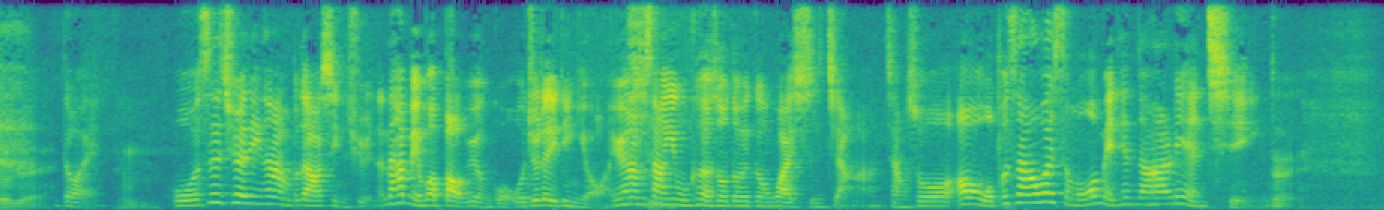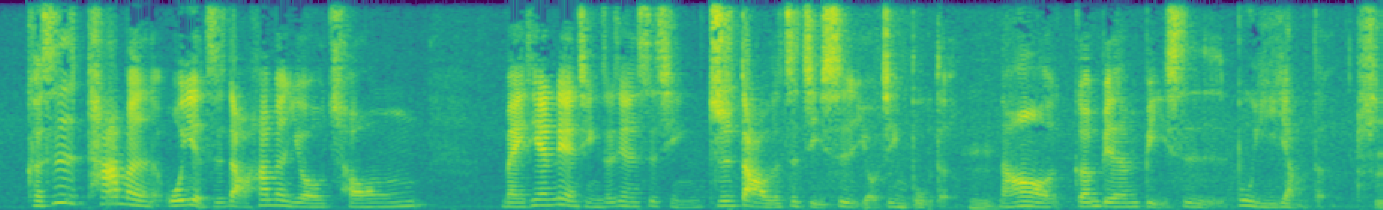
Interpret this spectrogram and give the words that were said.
对不对？对，嗯。我是确定他们不知道兴趣，那他们有没有抱怨过？我觉得一定有啊，因为他们上英文课的时候都会跟外师讲啊，讲说哦，我不知道为什么我每天都要练琴。对。可是他们，我也知道，他们有从每天练琴这件事情，知道了自己是有进步的。嗯。然后跟别人比是不一样的。是。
